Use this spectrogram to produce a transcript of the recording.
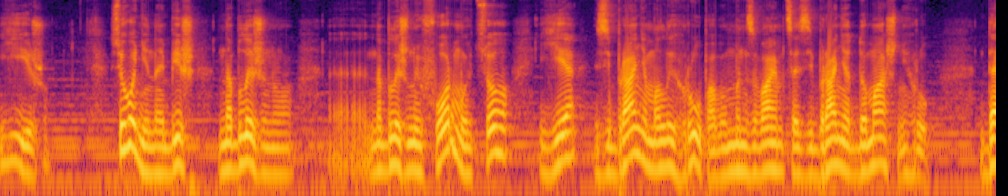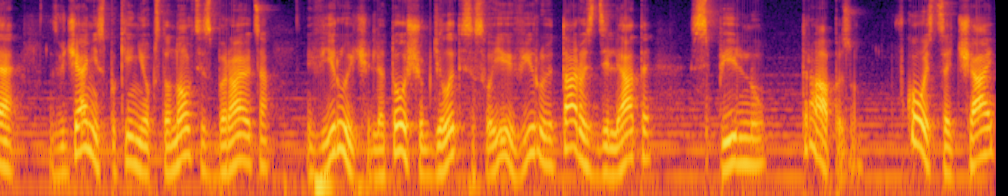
їжу. Сьогодні найбільш наближеною, е, наближеною формою цього є зібрання малих груп, або ми називаємо це зібрання домашніх груп, де в звичайній спокійній обстановці збираються віруючі для того, щоб ділитися своєю вірою та розділяти спільну трапезу. В когось це чай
